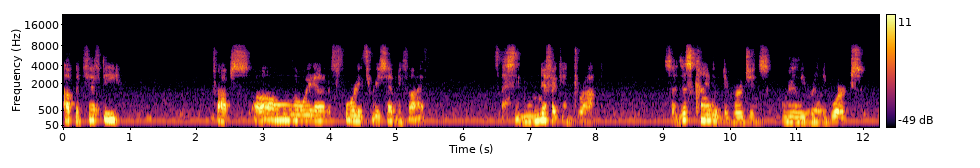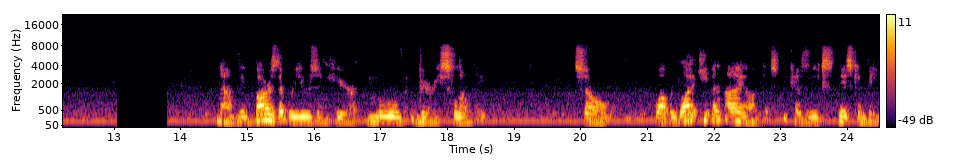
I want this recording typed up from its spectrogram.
Up at 50, drops all the way down to 43.75. It's a significant drop. So this kind of divergence really, really works. Now, the bars that we're using here move very slowly. So, while we want to keep an eye on this because these, these can be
